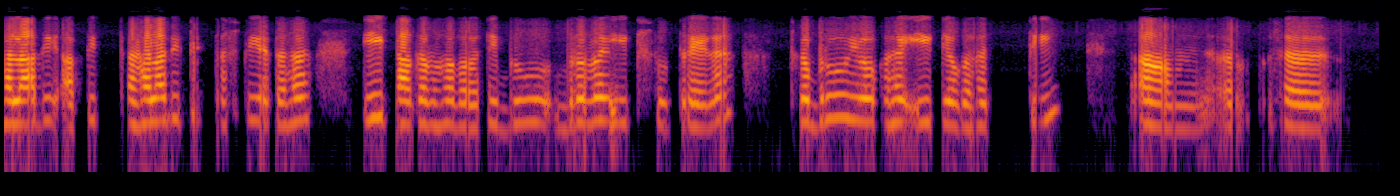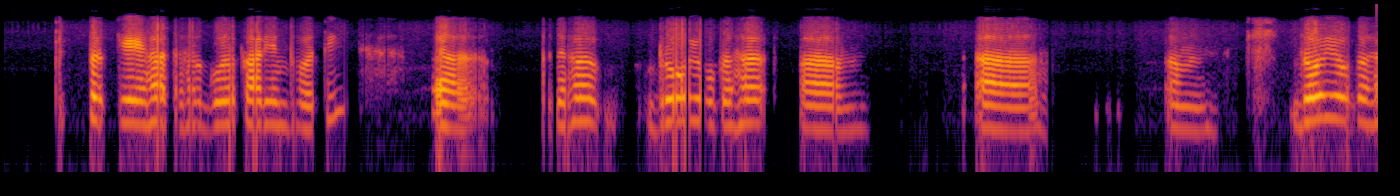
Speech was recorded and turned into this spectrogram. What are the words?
हलादि अपि हलादि तित् अस्ति यतः ईट् आगमः भवति। ब्रू ब्रुव ईट् सूत्रेण ब्रूयोगः ईट् योगः ति प्रत्ययः अतः गुणकार्यं भवति। अतः ब्रोयोगः ब्रोयोगः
